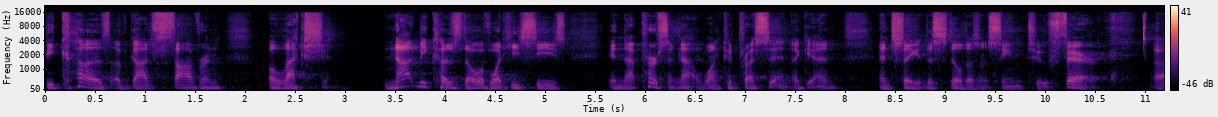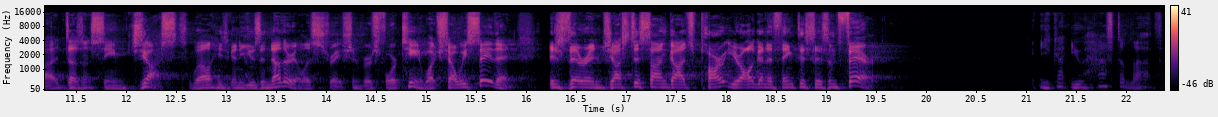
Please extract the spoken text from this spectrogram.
because of God's sovereign election, not because, though, of what he sees in that person. Now, one could press in again and say this still doesn't seem too fair. uh, it doesn't seem just. Well, he's going to use another illustration, verse 14. What shall we say then? Is there injustice on God's part? You're all going to think this isn't fair. You, got, you have to love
